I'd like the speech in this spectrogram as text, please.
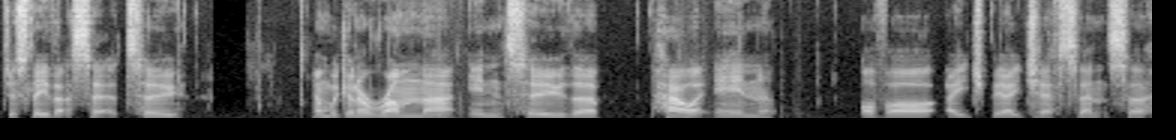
just leave that set at 2. And we're going to run that into the power in of our HBHF sensor.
